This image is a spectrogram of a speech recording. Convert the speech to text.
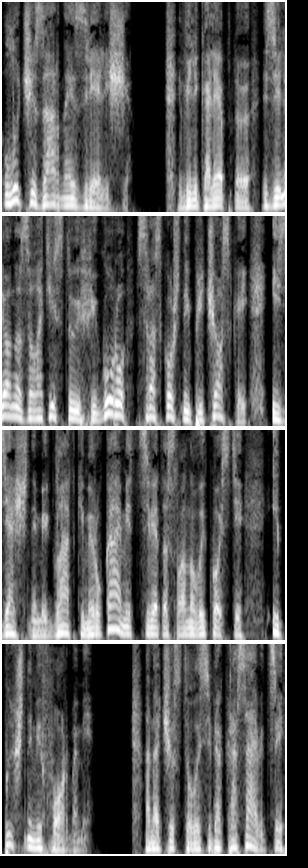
лучезарное зрелище. Великолепную зелено-золотистую фигуру с роскошной прической, изящными гладкими руками цвета слоновой кости и пышными формами. Она чувствовала себя красавицей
